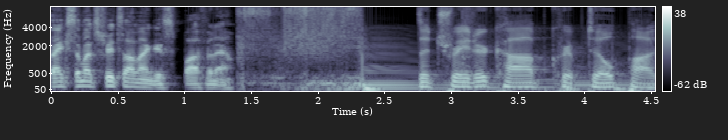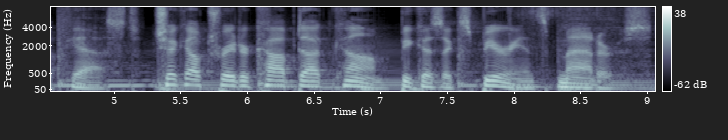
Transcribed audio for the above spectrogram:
Thanks so much for your time, Angus. Bye for now. The Trader Cobb Crypto Podcast. Check out tradercobb.com because experience matters.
